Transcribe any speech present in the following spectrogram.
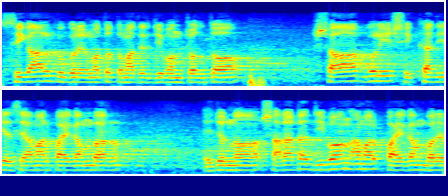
সিগাল কুকুরের মতো তোমাদের জীবন চলত। সবগুলি শিক্ষা দিয়েছে আমার পায়গাম্বর। এজন্য সারাটা জীবন আমার পায়গাম্বরের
